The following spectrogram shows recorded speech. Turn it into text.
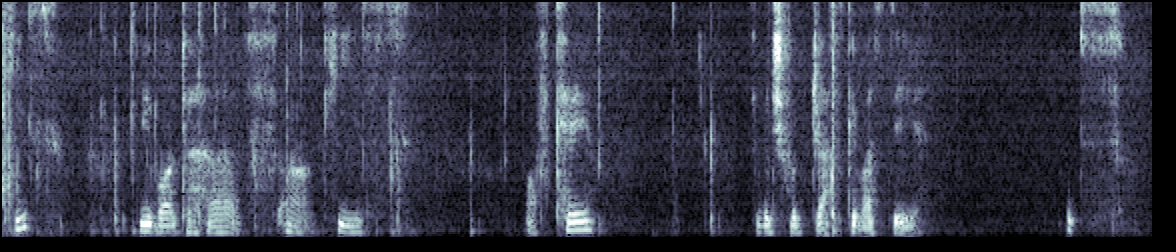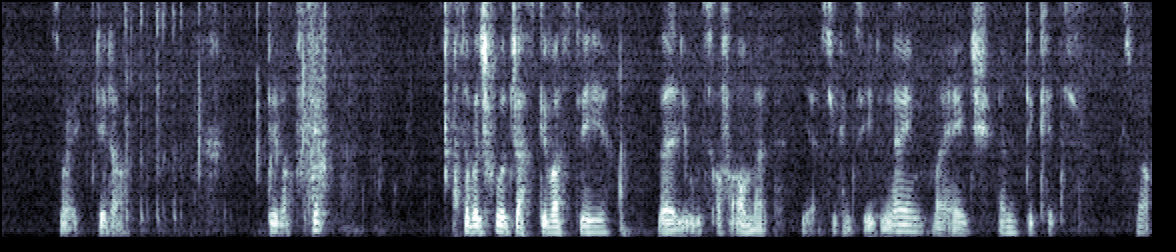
keys, we want to have uh, keys of k. So which would just give us the oops sorry data data of k. So which would just give us the values of our map. Yes you can see the name my age and the kids as well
